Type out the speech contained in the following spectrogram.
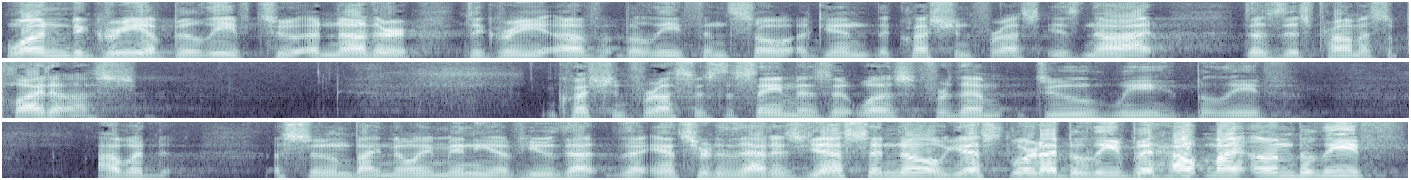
one degree of belief to another degree of belief. And so, again, the question for us is not, does this promise apply to us? The question for us is the same as it was for them. Do we believe? I would assume, by knowing many of you, that the answer to that is yes and no. Yes, Lord, I believe, but help my unbelief.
